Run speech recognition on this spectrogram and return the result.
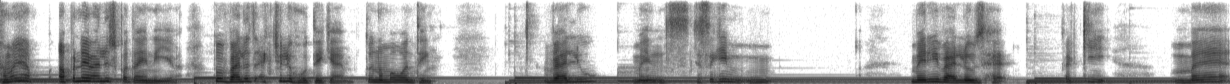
हमें अप, अपने वैल्यूज़ पता ही नहीं है। तो वैल्यूज़ एक्चुअली होते क्या है? तो number one thing value means जैसे कि मेरी वैल्यूज़ है कि मैं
